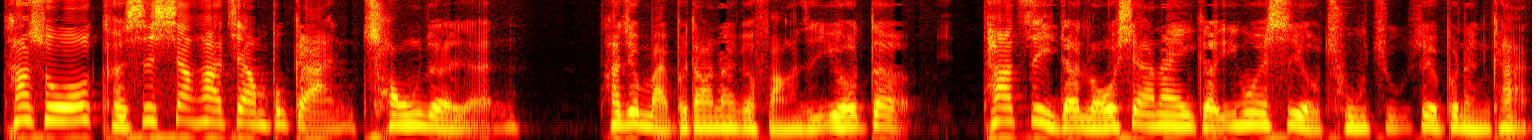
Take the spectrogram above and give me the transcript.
他说，可是像他这样不敢冲的人，他就买不到那个房子，有的。他自己的楼下那一个，因为是有出租，所以不能看。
